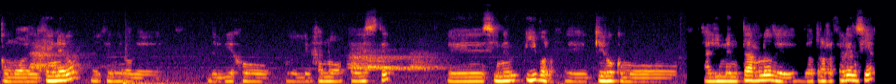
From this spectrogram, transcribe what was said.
como al género, al género de, del viejo, del lejano oeste. Eh, em- y bueno, eh, quiero como alimentarlo de, de otra referencia.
